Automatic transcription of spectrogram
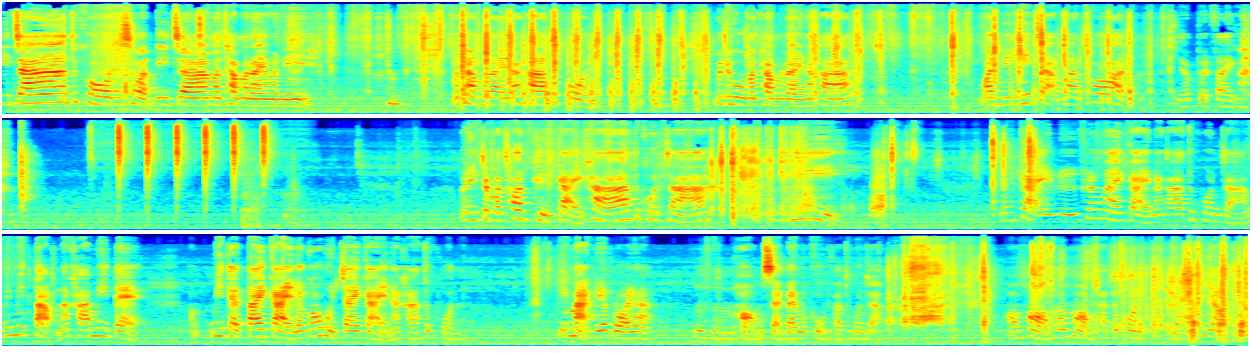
ดีจ้าทุกคนสวัสดีจ้ามาทำอะไรวันนี้ มาทำอะไรนะคะ ทุกคน มาดูมาทำอะไรนะคะ วันนี้จะมาทอด เดี๋ยวเปิดไฟก่อนวันนี้จะมาทอดขืนไก่ค่ะ ทุกคนจ๋านี่ขืนไก่หรือเครื่องในไก่นะคะ ทุกคนจ๋าไม่มีตับนะคะ มีแต่มีแต่ไตไก่แล้วก็หัวใจไก่นะคะ ทุกคน นี่หมักเรียบร้อยนะคะอือหือหอมใส่ใบมะกรูดค่ะทุกคนจ้ะหอมหอมหอมหอมค่ะทุกคนเดี๋ยวเขาเขย่าค่ะ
